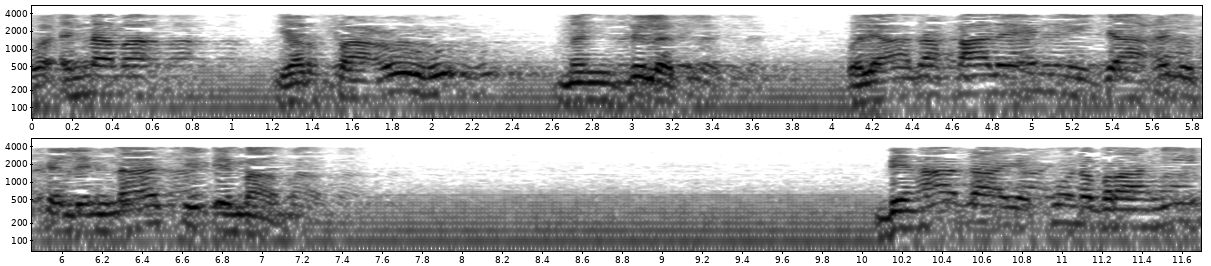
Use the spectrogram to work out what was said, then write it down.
وإنما يرفعوه منزلة. ولهذا قال إني جاعلك للناس إماما. بهذا يكون إبراهيم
